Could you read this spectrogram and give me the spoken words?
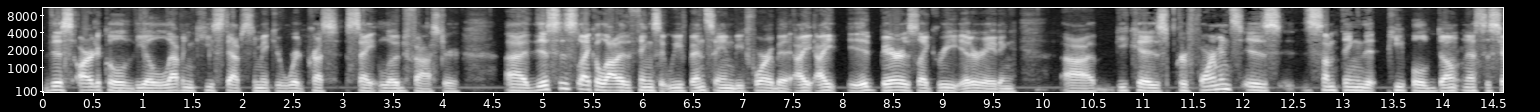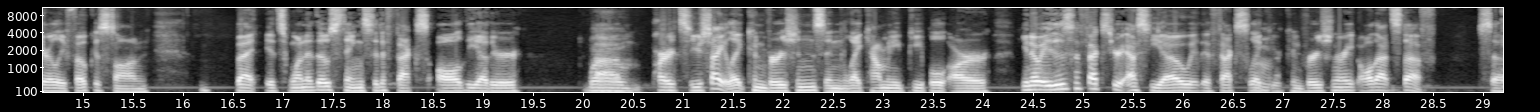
this article, the 11 key steps to make your WordPress site load faster. Uh, this is like a lot of the things that we've been saying before, but I, I it bears like reiterating uh, because performance is something that people don't necessarily focus on, but it's one of those things that affects all the other Well, um, parts of your site, like conversions and like how many people are. You know, it just affects your SEO. It affects like Mm. your conversion rate, all that stuff. So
